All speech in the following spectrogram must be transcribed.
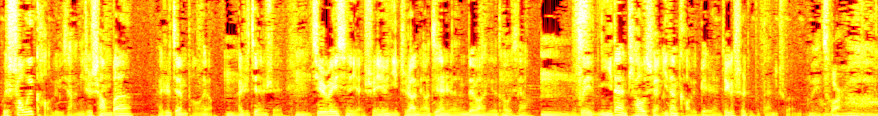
会稍微考虑一下，你是上班。还是见朋友，还是见谁？嗯其实微信也是，因为你知道你要见人，对吧？你的头像，嗯，所以你一旦挑选，一旦考虑别人，这个事儿就不单纯了。没错啊。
